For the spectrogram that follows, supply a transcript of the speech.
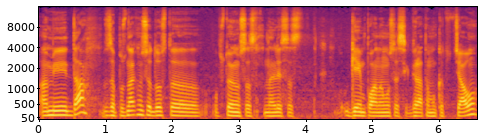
Ами да, запознахме се доста обстойно с, нали, с геймплана му, с играта му като цяло.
